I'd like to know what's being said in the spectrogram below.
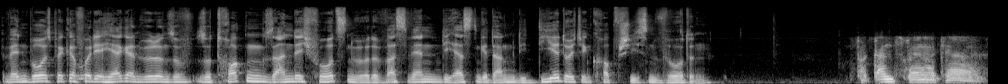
Wenn Boris Becker vor dir hergehen würde und so, so trocken, sandig furzen würde, was wären die ersten Gedanken, die dir durch den Kopf schießen würden? Ein ganz feiner Kerl.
